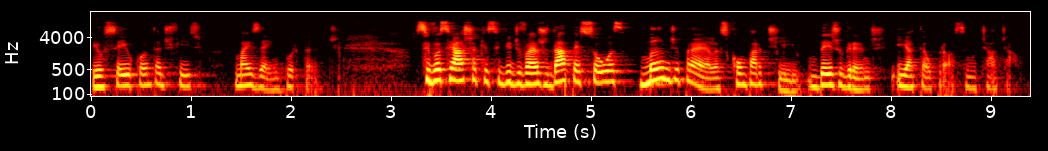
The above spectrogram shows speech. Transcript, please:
Eu sei o quanto é difícil, mas é importante. Se você acha que esse vídeo vai ajudar pessoas, mande para elas, compartilhe. Um beijo grande e até o próximo. Tchau, tchau.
